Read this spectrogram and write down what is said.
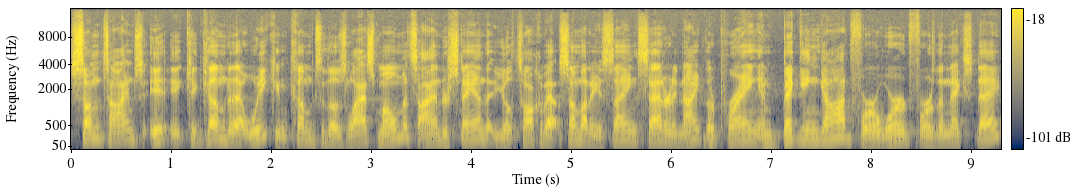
sometimes it, it, can come to that week and come to those last moments. I understand that you'll talk about somebody is saying Saturday night they're praying and begging God for a word for the next day.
